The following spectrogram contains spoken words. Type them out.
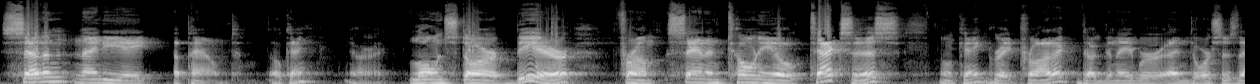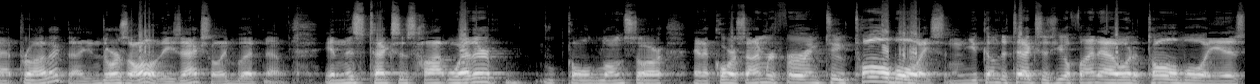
7.98 a pound. Okay? All right. Lone Star beer from San Antonio, Texas. Okay, great product. Doug the neighbor endorses that product. I endorse all of these actually, but uh, in this Texas hot weather, cold Lone Star, and of course I'm referring to tall boys. When you come to Texas, you'll find out what a tall boy is.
